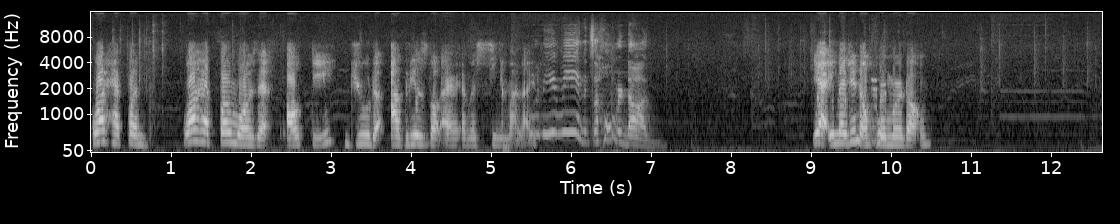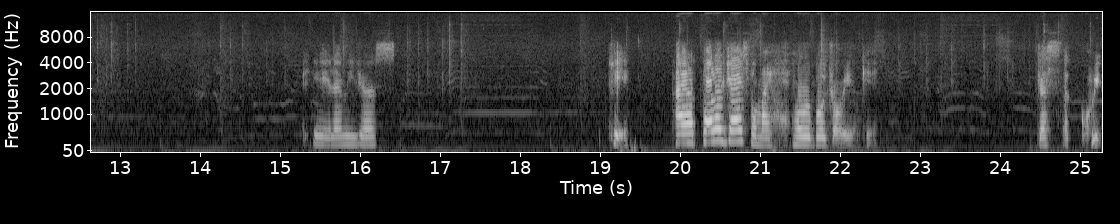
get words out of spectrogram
What happened? What happened was that Alti drew the ugliest dog I've ever seen in my life. What do you mean? It's a Homer dog. Yeah, imagine a Homer dog. Okay, let me just. Okay, I apologize for my horrible drawing. Okay, just a quick,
